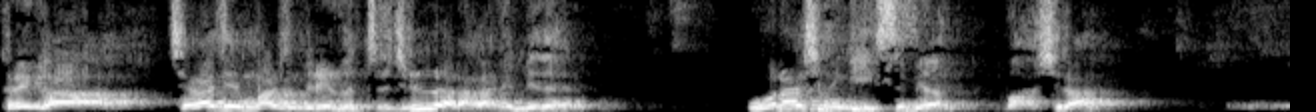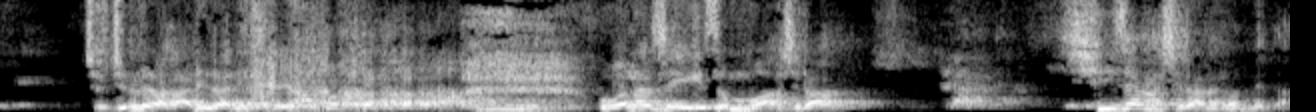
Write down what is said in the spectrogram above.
그러니까 제가 지금 말씀드리는 건 저질러라가 아닙니다, 여러분. 원하시는 게 있으면 뭐 하시라? 저질러라가 아니라니까요. 원하시는 게 있으면 뭐 하시라? 시작하시라는 겁니다.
